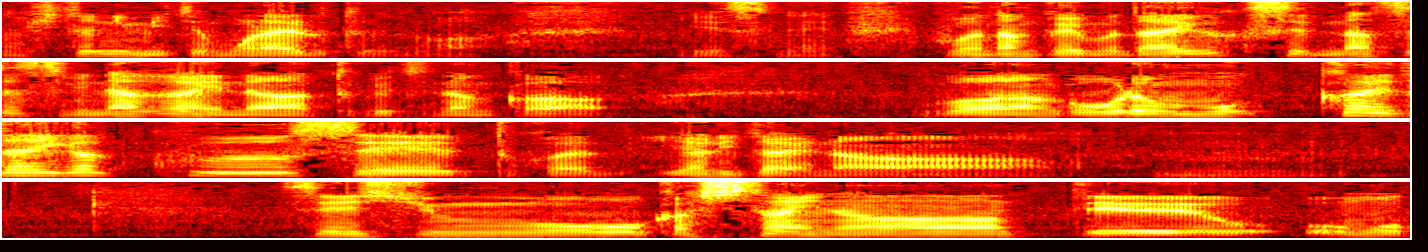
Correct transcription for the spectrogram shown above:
の人に見てもらえるというのはいいですね。うわ、なんか今大学生で夏休み長いなとか言ってなんか、うわ、なんか俺ももう一回大学生とかやりたいなうん。青春を謳歌したいなって思っ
